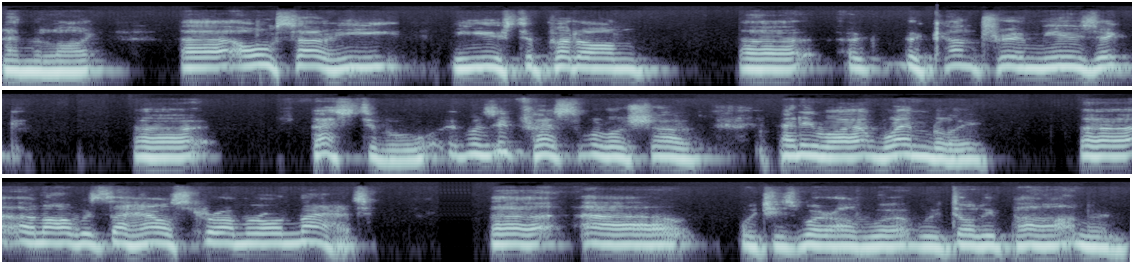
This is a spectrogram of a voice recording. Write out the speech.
and the like. Uh, also, he he used to put on uh, the country music uh, festival. Was it festival or show? Anyway, at Wembley, uh, and I was the house drummer on that, uh, uh, which is where I worked with Dolly Parton and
